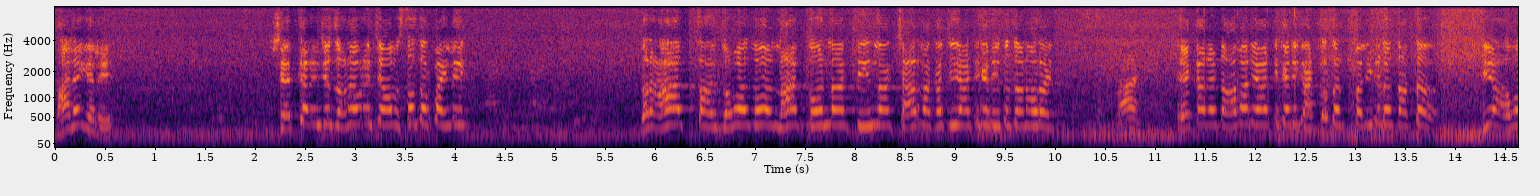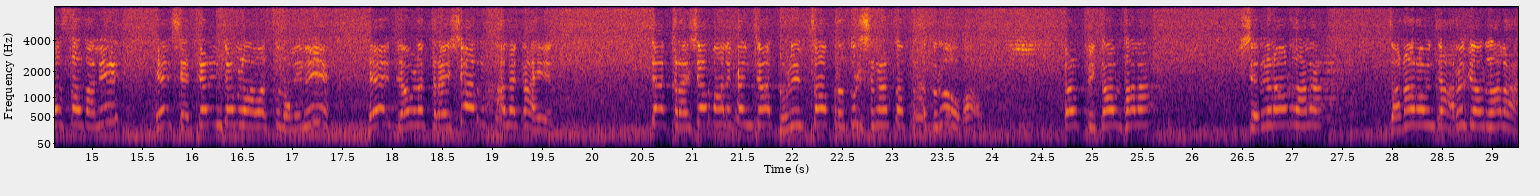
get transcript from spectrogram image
झाले गेले. शेतकऱ्यांची जनावरांची अवस्था जर पाहिली तर आज जवळजवळ लाख दोन लाख तीन लाख चार लाखाची या ठिकाणी इथं जनावर आहेत. एखाद्या डाबाने या ठिकाणी घातलं तर पलीकडे जातं. ही अवस्था झाली हे शेतकऱ्यांच्यामुळे अवस्था झाली नाही. हे जेवढं क्रेशर मालक आहेत त्या क्रशर मालकांच्या धुळीचा प्रदूषणाचा प्रादुर्भाव. तर पिकावर झाला शरीरावर झाला जनावरांच्या आरोग्यावर झाला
